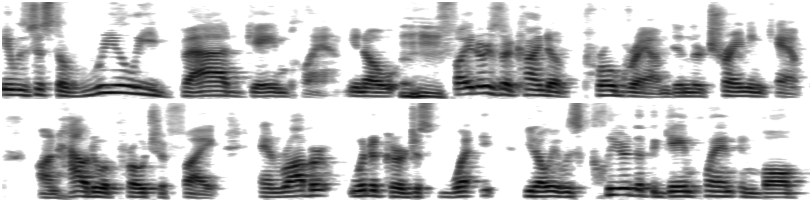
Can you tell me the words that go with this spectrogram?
it was just a really bad game plan. You know, mm-hmm. fighters are kind of programmed in their training camp on how to approach a fight. And Robert Whitaker just went, you know, it was clear that the game plan involved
